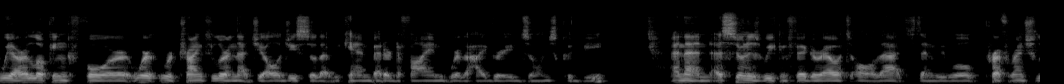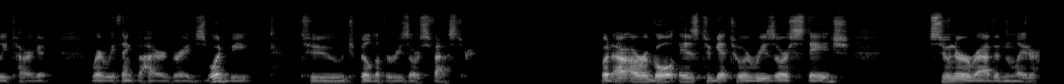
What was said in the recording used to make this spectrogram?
we are looking for we're we're trying to learn that geology so that we can better define where the high grade zones could be. And then as soon as we can figure out all of that, then we will preferentially target where we think the higher grades would be to to build up a resource faster but our, our goal is to get to a resource stage sooner rather than later.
